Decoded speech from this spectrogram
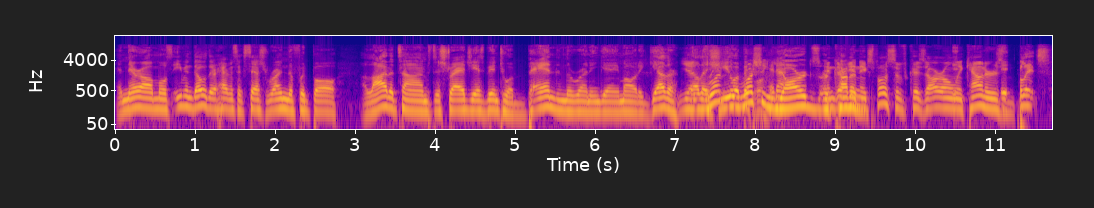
and they're almost, even though they're having success running the football. A lot of times, the strategy has been to abandon the running game altogether. Yeah, LSU, run- the have been- rushing and I- yards are and they're kind of explosive because our only counter is blitz.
